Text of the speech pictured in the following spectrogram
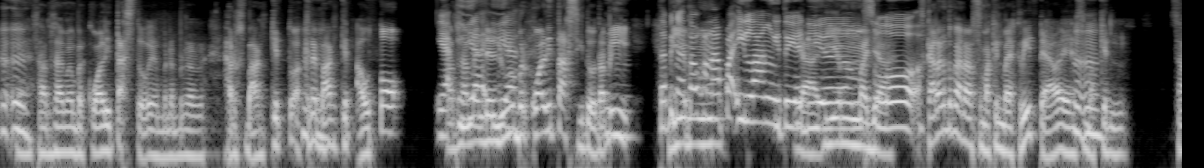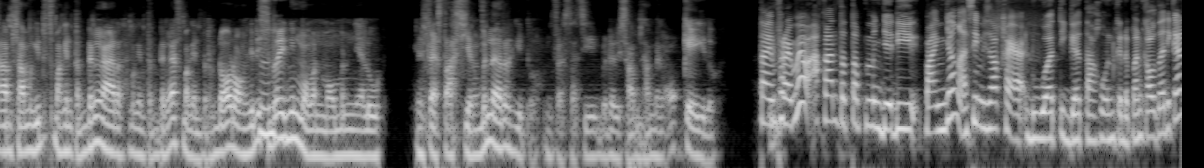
Mhm. ya, saham-saham yang berkualitas tuh yang benar-benar harus bangkit tuh akhirnya bangkit auto Ya saham-saham iya yang dari iya. dulu berkualitas gitu tapi Mhm. tapi nggak tahu kenapa hilang gitu ya, ya, dia diem aja. slow. sekarang tuh karena semakin banyak retail ya Mm-mm. semakin saham-saham gitu semakin terdengar semakin terdengar semakin terdorong jadi sebenarnya Mm. ini momen-momennya lu investasi yang benar gitu investasi dari saham-saham yang oke gitu Time frame-nya akan tetap menjadi panjang gak sih? Misal kayak 2-3 tahun ke depan. Kalau tadi kan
